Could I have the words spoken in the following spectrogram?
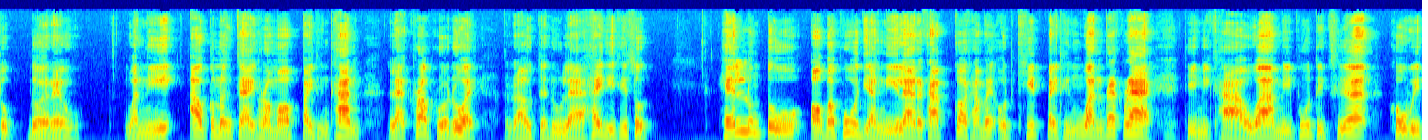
สุขโดยเร็ว วันนี้เอากำลังใจครมไปถึงท่าน และครอบครัวด้วย เราจะดูแลให้ดีที่สุด เห็นลุงตู่ออกมาพูดอย่างนี้แล้วนะครับ ก็ทำให้อดคิดไปถึงวันแรก ๆ ที่มีข่าวว่ามีผู้ติดเชื้อโควิด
